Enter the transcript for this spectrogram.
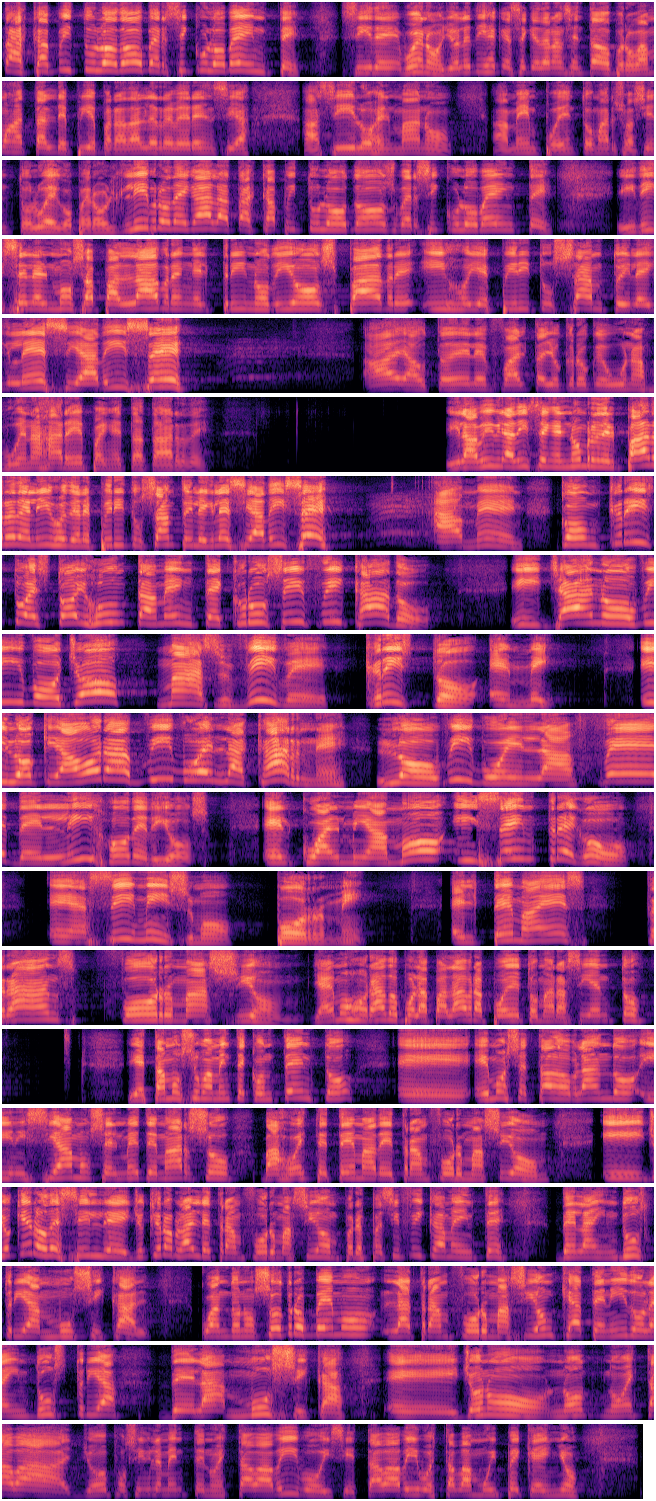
Gálatas, capítulo 2, versículo 20. Si de, bueno, yo les dije que se quedaran sentados, pero vamos a estar de pie para darle reverencia. Así los hermanos, amén, pueden tomar su asiento luego. Pero el libro de Gálatas, capítulo 2, versículo 20. Y dice la hermosa palabra en el trino Dios, Padre, Hijo y Espíritu Santo. Y la iglesia dice, ay, a ustedes les falta yo creo que unas buenas arepas en esta tarde. Y la Biblia dice en el nombre del Padre, del Hijo y del Espíritu Santo. Y la iglesia dice, amén. Con Cristo estoy juntamente crucificado. Y ya no vivo yo, mas vive Cristo en mí. Y lo que ahora vivo en la carne, lo vivo en la fe del Hijo de Dios, el cual me amó y se entregó a sí mismo por mí. El tema es transformación. Ya hemos orado por la palabra, puede tomar asiento. Y estamos sumamente contentos. Eh, hemos estado hablando, iniciamos el mes de marzo bajo este tema de transformación. Y yo quiero decirle, yo quiero hablar de transformación, pero específicamente de la industria musical. Cuando nosotros vemos la transformación que ha tenido la industria de la música. Eh, yo no, no, no estaba, yo posiblemente no estaba vivo y si estaba vivo estaba muy pequeño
